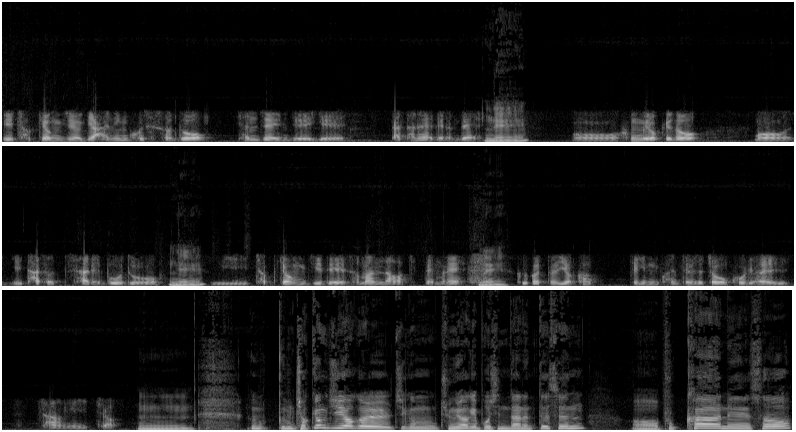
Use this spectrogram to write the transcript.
이 접경 지역이 아닌 곳에서도 현재 이제 이게 나타나야 되는데 네. 어, 흥미롭게도 뭐 이 다섯 사례 모두 네. 이 접경지대에서만 나왔기 때문에 네. 그것도 역학적인 관점에서 조금 고려할 사항이 있죠. 음, 그럼, 그럼 접경 지역을 지금 중요하게 보신다는 뜻은 어, 북한에서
